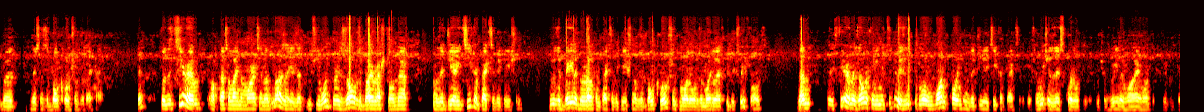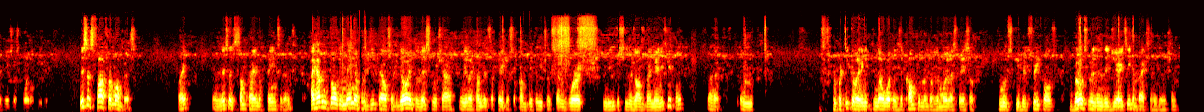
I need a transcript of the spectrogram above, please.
but this is the ball quotient that I have. Okay? So the theorem of Casalaina, Martin, and Laza is that if you want to resolve the birational map from the GIT compactification, to the Bailey-Borel compactification of the ball quotient model of the moduli of cubic threefolds, then the theorem is the only thing you need to do is you need to blow one point in the GIT compactification, which is this chordal cubic, which is really why I wanted to introduce this chordal cubic. This is far from obvious, right? And this is some kind of coincidence. I haven't told you many of the details that go into this, which are really hundreds of pages of computations and work and interesting results by many people. Uh, in, in particular, you need to know what is the complement of the Euler space of smooth cubic threefolds, both within the GIT compactification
